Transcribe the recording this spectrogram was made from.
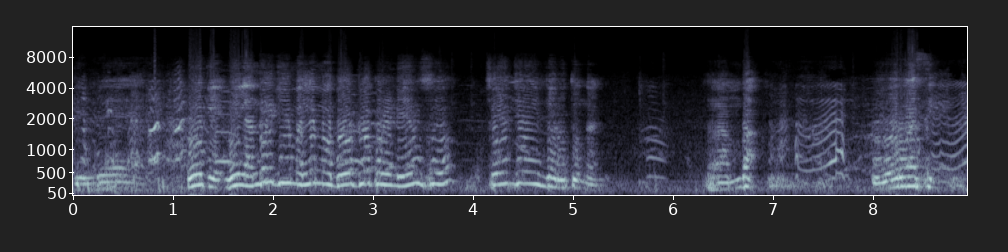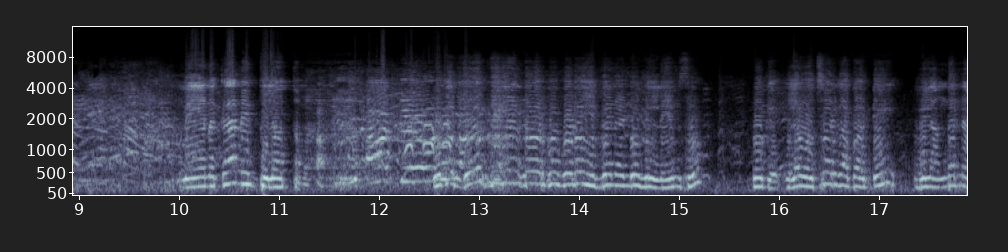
బిందే. ఓకే వీళ్ళందరికీ మళ్ళీ మా బోర్డు లో కొన్ని నేమ్స్ చేంజ్ చేయడం జరుగుతుందండి. రంభ. ఊర్వశి. మేనక నేను తిలోత్తమ. ఓకే బోర్డు దిగేంత వరకు కూడా ఇవ్వేనండి వీళ్ళ నేమ్స్ ఓకే ఇలా వచ్చారు కాబట్టి వీళ్ళందరినీ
